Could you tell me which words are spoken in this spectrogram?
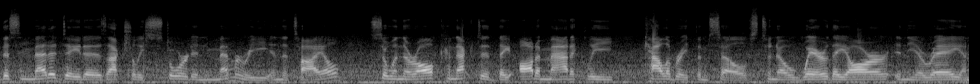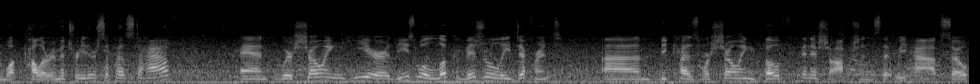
This metadata is actually stored in memory in the tile, so when they're all connected, they automatically calibrate themselves to know where they are in the array and what colorimetry they're supposed to have. And we're showing here, these will look visually different um, because we're showing both finish options that we have. So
